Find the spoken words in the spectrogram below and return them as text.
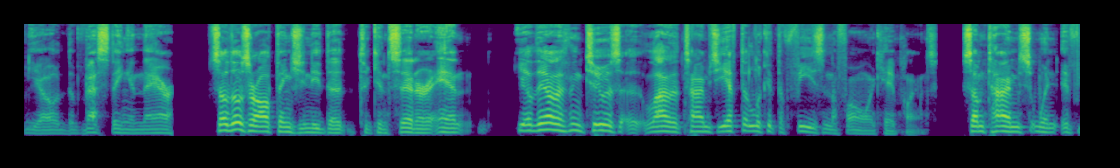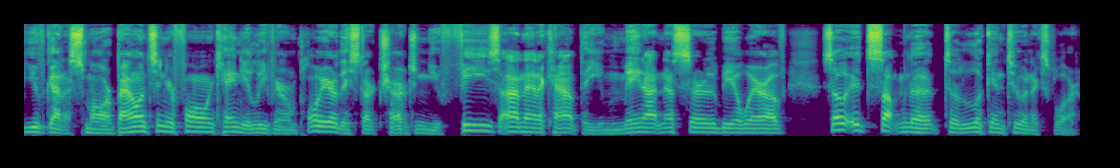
you know, the vesting in there. So those are all things you need to to consider. And you know, the other thing too is uh, a lot of the times you have to look at the fees in the 401k plans. Sometimes when if you've got a smaller balance in your 401k and you leave your employer, they start charging you fees on that account that you may not necessarily be aware of. So it's something to, to look into and explore.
